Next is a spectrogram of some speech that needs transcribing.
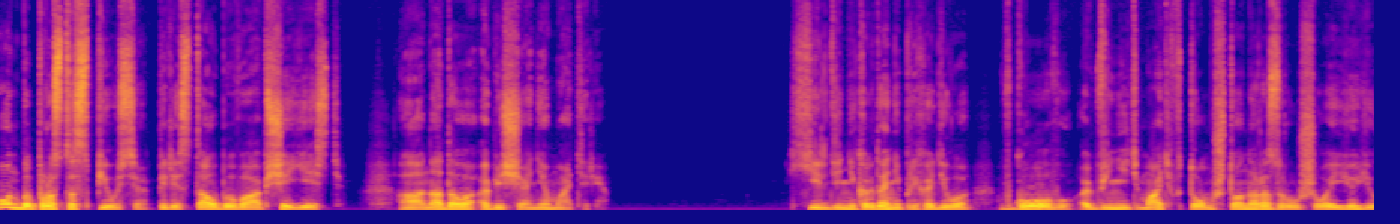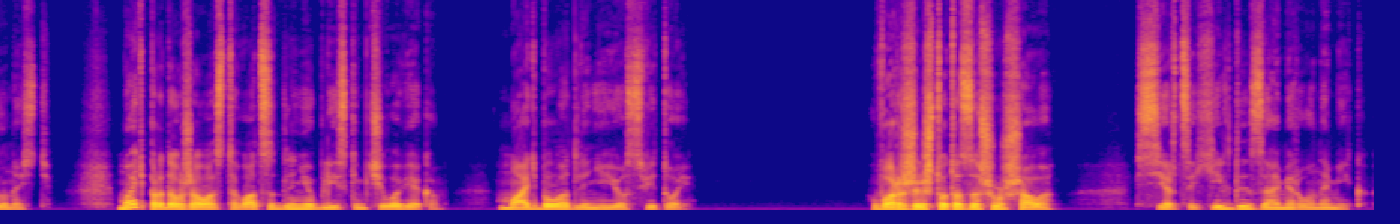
Он бы просто спился, перестал бы вообще есть. А она дала обещание матери. Хильде никогда не приходило в голову обвинить мать в том, что она разрушила ее юность. Мать продолжала оставаться для нее близким человеком. Мать была для нее святой. Воржи что-то зашуршало. Сердце Хильды замерло на миг.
